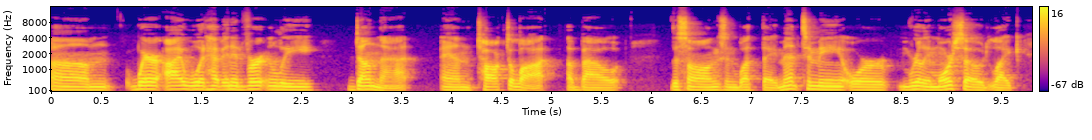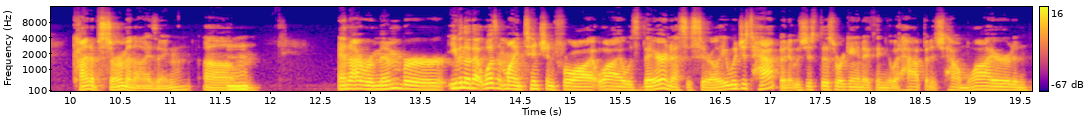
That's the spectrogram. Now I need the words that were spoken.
um, where I would have inadvertently done that and talked a lot about the songs and what they meant to me, or really more so like kind of sermonizing. Um, And I remember, even though that wasn't my intention for why, why I was there necessarily, it would just happen. It was just this organic thing that would happen. It's how I'm wired, and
